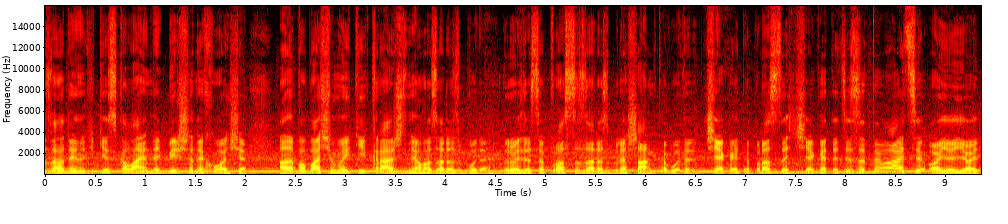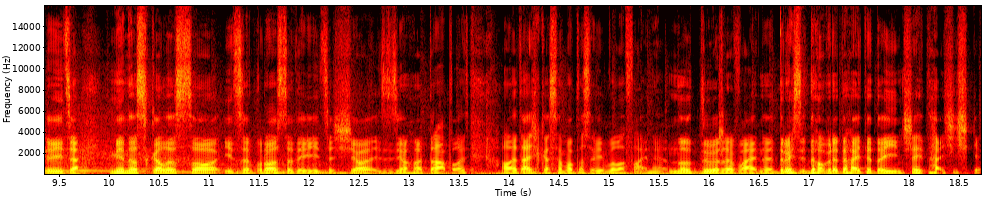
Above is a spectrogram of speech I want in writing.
за годину, тільки Ескалайн, більше не хоче. Але побачимо, який краш з нього зараз буде. Друзі, це просто зараз бляшанка буде. Чекайте, просто чекайте ці ситуації. Ой-ой-ой, дивіться, мінус колесо, і це просто дивіться, що з нього трапилось. Але тачка сама по собі була файною. Ну дуже файною. Друзі, добре, давайте до іншої тачечки.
